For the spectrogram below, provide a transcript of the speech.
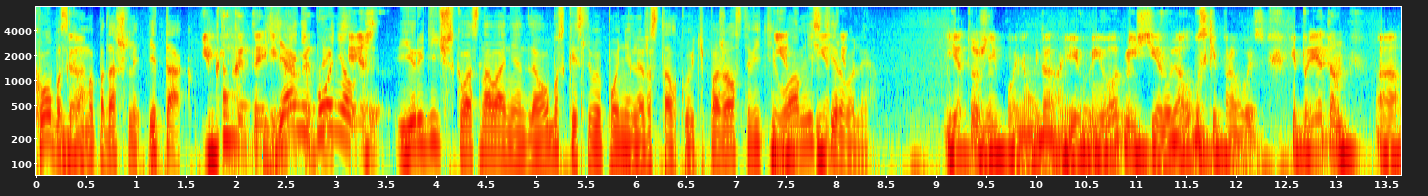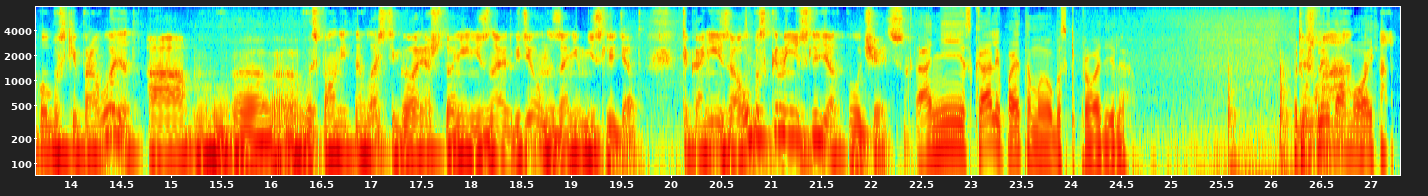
К обыскам да. мы подошли. Итак, и как это, и я как не это понял интересно? юридического основания для обыска. Если вы поняли, растолкуйте. Пожалуйста, ведь нет, его амнистировали. Нет, я тоже не понял, да. Его амнистировали, а обыски проводятся. И при этом э, обыски проводят, а э, в исполнительной власти говорят, что они не знают, где он, и за ним не следят. Так они и за обысками не следят, получается. Они искали, поэтому и обыски проводили. Пришли ну, домой.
